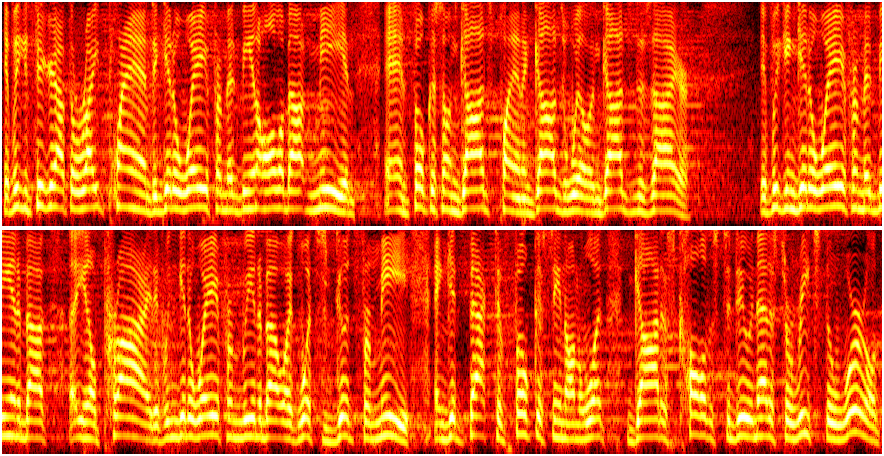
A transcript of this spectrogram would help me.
if we can figure out the right plan to get away from it being all about me and, and focus on God's plan and God's will and God's desire, if we can get away from it being about uh, you know pride if we can get away from being about like what's good for me and get back to focusing on what god has called us to do and that is to reach the world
